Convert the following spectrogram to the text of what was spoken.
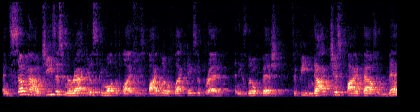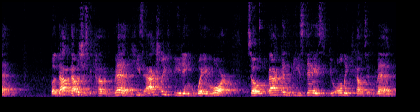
And somehow Jesus miraculously multiplies these five little flat cakes of bread and these little fish to feed not just 5,000 men, but that, that was just the count of men. He's actually feeding way more. So back in these days, you only counted men.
